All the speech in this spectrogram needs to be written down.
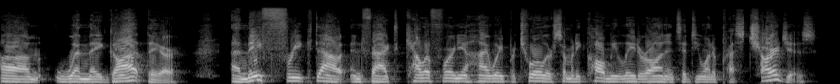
um, when they got there. And they freaked out. In fact, California Highway Patrol or somebody called me later on and said, Do you want to press charges?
